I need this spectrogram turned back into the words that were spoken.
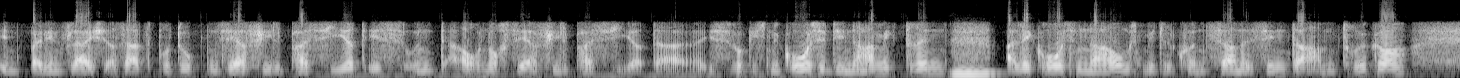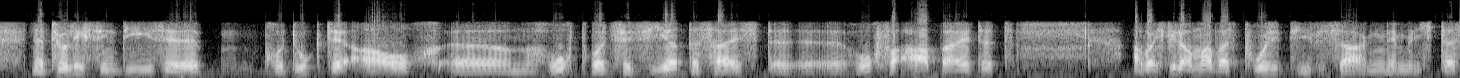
in, bei den Fleischersatzprodukten sehr viel passiert ist und auch noch sehr viel passiert. Da ist wirklich eine große Dynamik drin. Mhm. Alle großen Nahrungsmittelkonzerne sind da am Drücker. Natürlich sind diese Produkte auch ähm, hochprozessiert, das heißt äh, hochverarbeitet. Aber ich will auch mal was Positives sagen, nämlich dass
